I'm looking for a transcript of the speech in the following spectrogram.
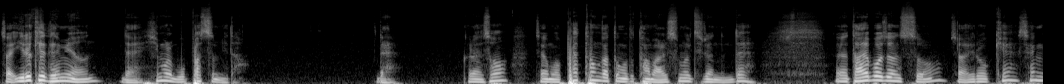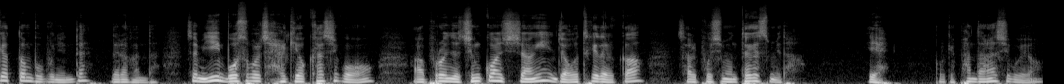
자, 이렇게 되면 네, 힘을 못 받습니다. 네. 그래서 제가 뭐 패턴 같은 것도 다 말씀을 드렸는데 에, 다이버전스 자 이렇게 생겼던 부분인데 내려간다. 지금 이 모습을 잘 기억하시고 앞으로 이제 증권 시장이 이제 어떻게 될까 잘 보시면 되겠습니다. 예, 그렇게 판단하시고요.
